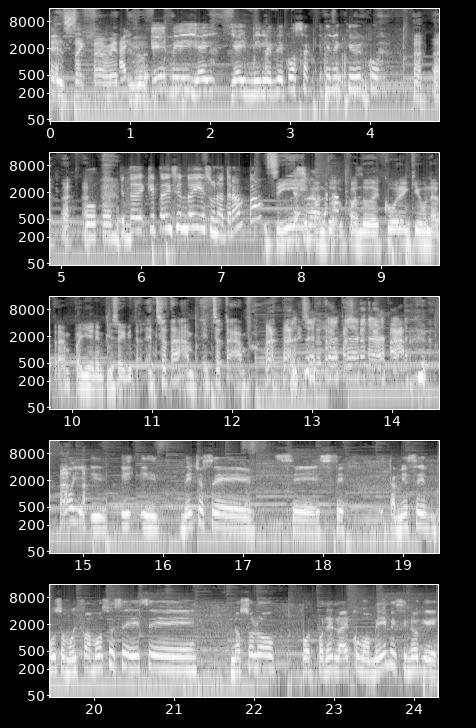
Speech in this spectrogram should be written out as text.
Exactamente. Hay y hay, y hay miles de cosas que tienen que ver con, ¿Qué, está, diciendo ahí? ¿Es una trampa? Sí, cuando, cuando descubren que es una trampa y él empieza a gritar, it's a trampa, it's a trampa, es una trampa, es una trampa. Oye, y, y, de hecho se, se, también se puso muy famoso ese, ese, no solo por ponerlo a él como meme, sino que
